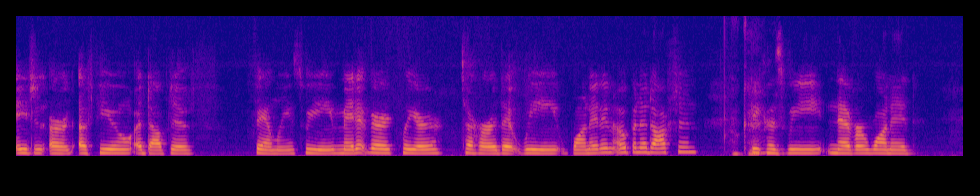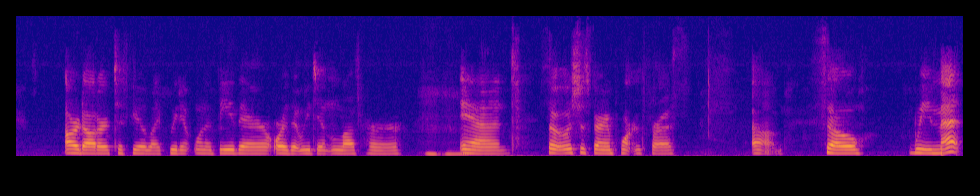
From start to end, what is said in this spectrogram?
agent or a few adoptive families. We made it very clear to her that we wanted an open adoption okay. because we never wanted our daughter to feel like we didn't want to be there or that we didn't love her. Mm-hmm. And so it was just very important for us. Um, so we met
